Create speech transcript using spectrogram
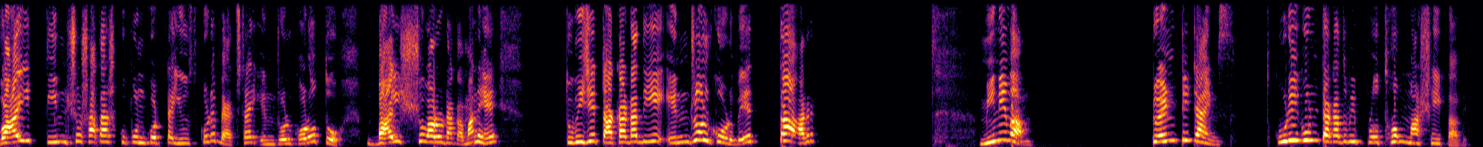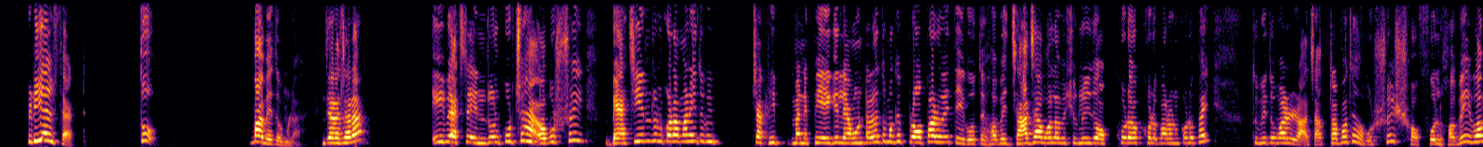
Y তিনশো সাতাশ কুপন কোডটা ইউজ করে ব্যাচটায় এনরোল করো তো বাইশশো বারো টাকা। মানে তুমি যে টাকাটা দিয়ে এনরোল করবে, তার মিনিমাম টোয়েন্টি টাইমস কুড়ি গুণ টাকা তুমি প্রথম মাসেই পাবে। রিয়েল ফ্যাক্ট তো পাবে তোমরা। যারা যারা এই ব্যাচটা এনরোল করছ হ্যাঁ অবশ্যই ব্যাচে এনরোল করা মানে তুমি চাকরি মানে পেয়ে গেলে এমনটা না, তোমাকে প্রপার ওয়েতে এগোতে হবে। যা যা বলা হবে সেগুলো যদি অক্ষরে অক্ষরে পালন করো ভাই, তুমি তোমার যাত্রাপথে অবশ্যই সফল হবে এবং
